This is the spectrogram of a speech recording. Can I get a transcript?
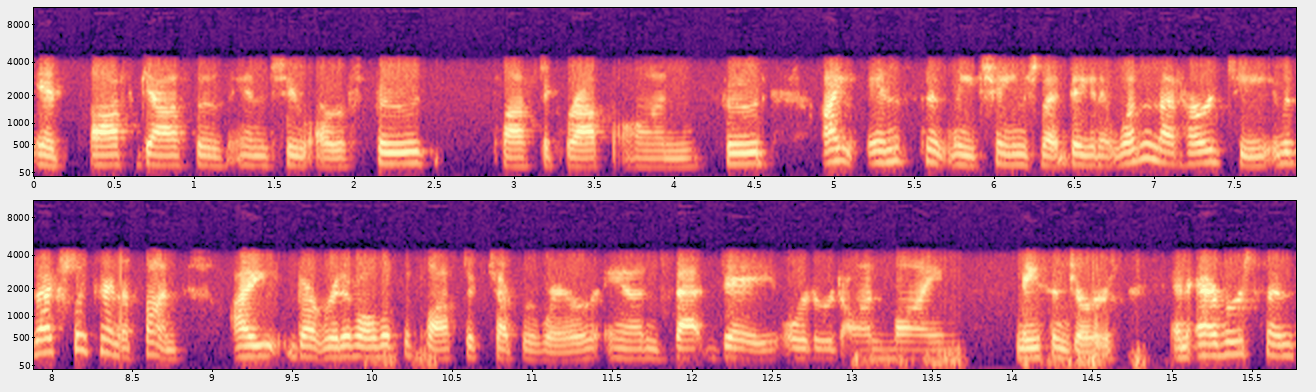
it off gases into our food, plastic wrap on food. I instantly changed that day, and it wasn't that hard, T. It was actually kind of fun. I got rid of all of the plastic Tupperware, and that day ordered online mason jars. And ever since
